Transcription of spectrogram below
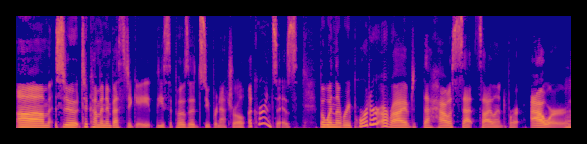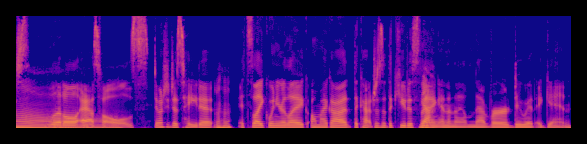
Um, so to come and investigate these supposed supernatural occurrences. But when the reporter arrived, the house sat silent for hours. Little assholes. Don't you just hate it? It's like when you're like, oh my God, the cat just did the cutest Yeah. thing, and then they'll never do it again.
